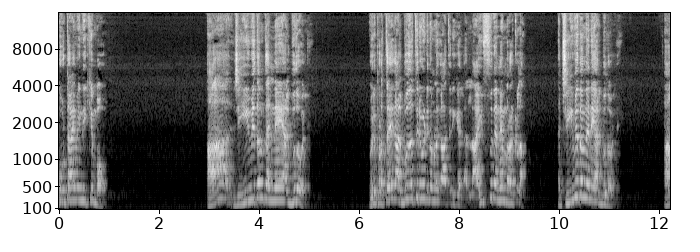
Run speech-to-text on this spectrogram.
കൂട്ടായ്മ നിൽക്കുമ്പോൾ ആ ജീവിതം തന്നെ അത്ഭുതമല്ലേ? ഒരു പ്രത്യേക അത്ഭുതത്തിന് വേണ്ടി നമ്മൾ കാത്തിരിക്കുകയല്ല. ലൈഫ് തന്നെ മറക്കളാണ് ജീവിതം തന്നെ അത്ഭുതമല്ലേ? ആ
